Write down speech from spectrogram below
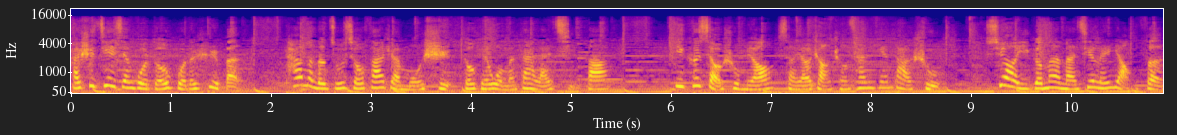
还是借鉴过德国的日本。他们的足球发展模式都给我们带来启发。一棵小树苗想要长成参天大树，需要一个慢慢积累养分、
